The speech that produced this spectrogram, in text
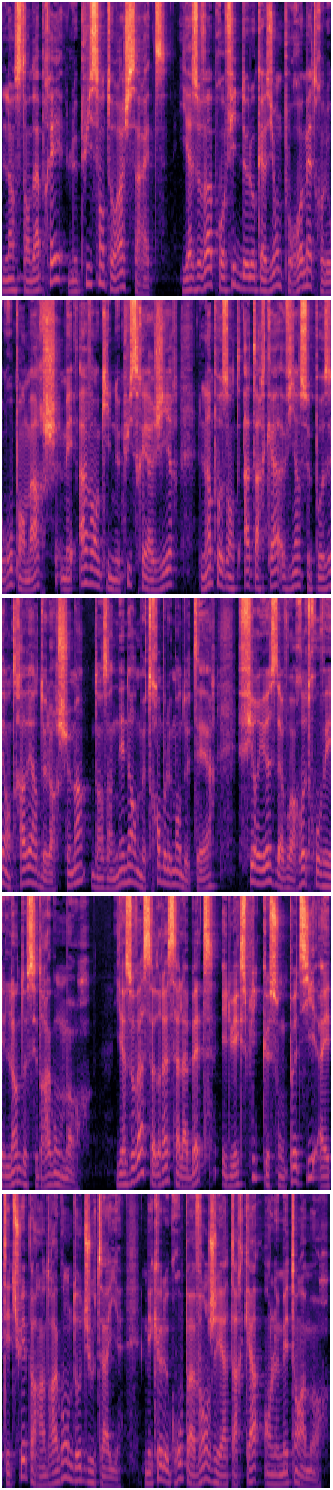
L'instant d'après, le puissant orage s'arrête. Yazova profite de l'occasion pour remettre le groupe en marche, mais avant qu'il ne puisse réagir, l'imposante Atarka vient se poser en travers de leur chemin dans un énorme tremblement de terre, furieuse d'avoir retrouvé l'un de ses dragons morts. Yazova s'adresse à la bête et lui explique que son petit a été tué par un dragon d'Ojutai, mais que le groupe a vengé Atarka en le mettant à mort.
